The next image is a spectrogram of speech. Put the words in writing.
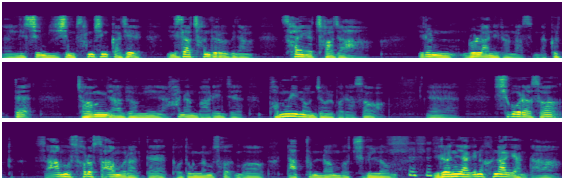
1심, 2심, 3심까지 일사천대로 그냥 사형에 처하자. 이런 논란이 일어났습니다. 그때 정약용이 하는 말이 이제 법리 논쟁을 벌여서 예, 시골에서 싸움 서로 싸움을 할 때 도둑놈 소, 뭐 나쁜 놈 뭐 죽일 놈 이런 이야기는 흔하게 한다.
